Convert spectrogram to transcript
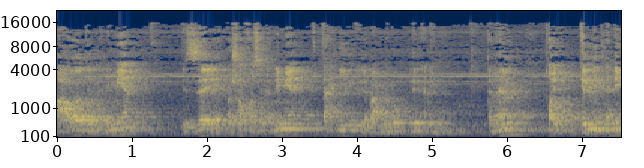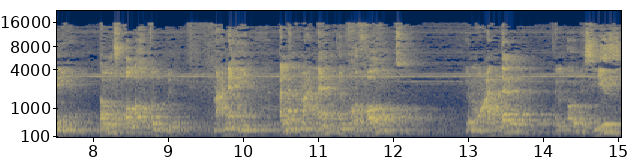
أعراض الأنيميا إزاي أشخص الأنيميا التحليل اللي بعمله للأنيميا. تمام؟ طيب كلمة أنيميا ده مصطلح طبي. معناه إيه؟ قال لك معناه انخفاض لمعدل ال RBCs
